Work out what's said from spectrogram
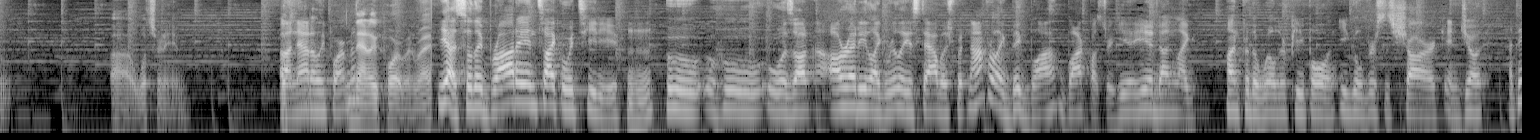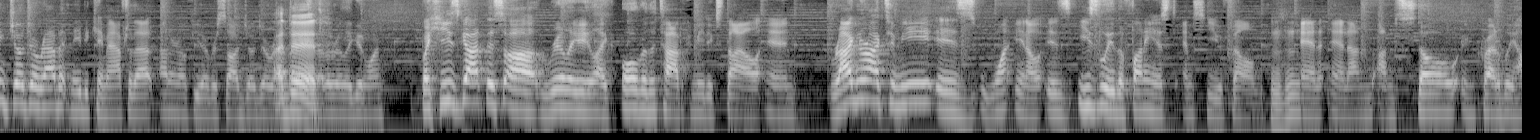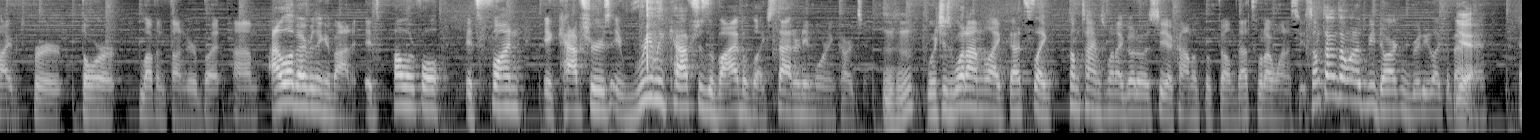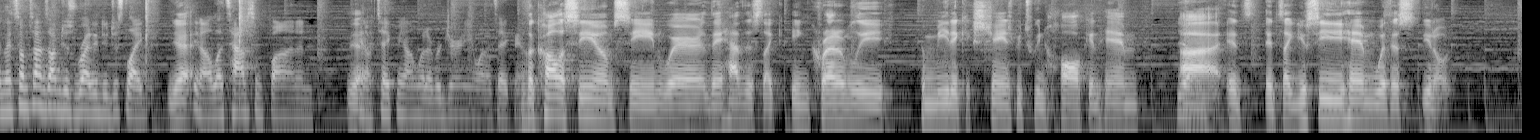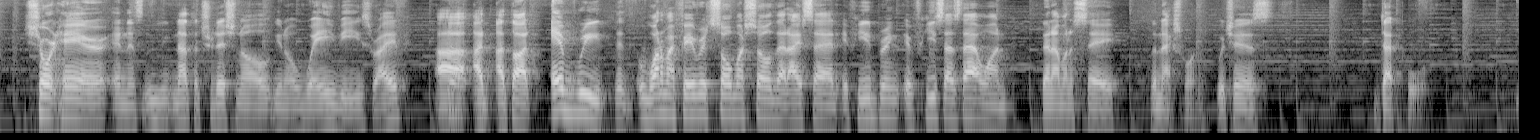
uh, what's her name? Uh, Natalie Portman. Natalie Portman, right? Yeah, so they brought in Taika Waititi, Mm-hmm. who who was already like really established, but not for like big block, blockbuster. He, he had done like Hunt for the Wilderpeople and Eagle versus Shark and Joe. I think Jojo Rabbit maybe came after that. I don't know if you ever saw Jojo Rabbit. I did. That's another really good one. But he's got this uh, really like over the top comedic style, and Ragnarok to me is one, you know, is easily the funniest MCU film, Mm-hmm. and and I'm I'm so incredibly hyped for Thor: Love and Thunder. But um, I love everything about it. It's colorful, it's fun, it captures, it really captures the vibe of like Saturday morning cartoon, Mm-hmm. which is what I'm like. That's like sometimes when I go to see a comic book film, that's what I want to see. Sometimes I want it to be dark and gritty like the Yeah. And then sometimes I'm just ready to just like, Yeah. you know, let's have some fun and. Yeah. You know, take me on whatever journey you want to take me on. the Coliseum scene where they have this like incredibly comedic exchange between Hulk and him. Uh, it's it's like you see him with his you know short hair and it's not the traditional you know wavies, right? Uh, I, I thought every one of my favorites so much so that I said if he bring if he says that one, then I'm gonna say the next one, which is Deadpool.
